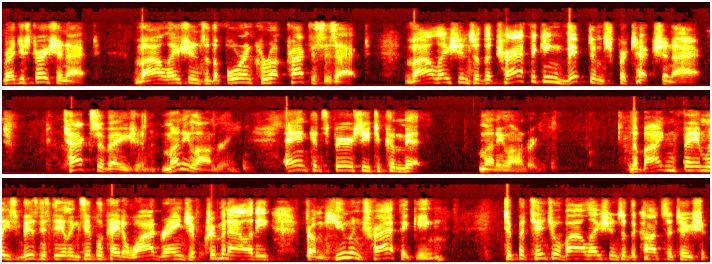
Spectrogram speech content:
Registration Act, violations of the Foreign Corrupt Practices Act, violations of the Trafficking Victims Protection Act, tax evasion, money laundering, and conspiracy to commit money laundering. The Biden family's business dealings implicate a wide range of criminality from human trafficking to potential violations of the Constitution.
